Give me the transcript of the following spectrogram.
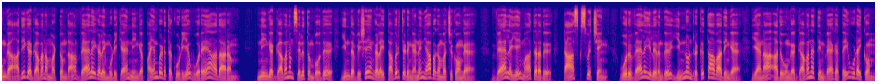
உங்க அதிக கவனம் மட்டும்தான் வேலைகளை முடிக்க நீங்க பயன்படுத்தக்கூடிய ஒரே ஆதாரம். நீங்க கவனம் செலுத்தும்போது இந்த விஷயங்களை தவிர்த்திடுங்கன்னு ஞாபகம் வச்சுக்கோங்க. வேலையை மாத்துறது டாஸ்க் ஸ்விட்சிங் ஒரு வேலையிலிருந்து இன்னொன்றுக்கு தாவாதீங்க. ஏன்னா அது உங்க கவனத்தின் வேகத்தை உடைக்கும்.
